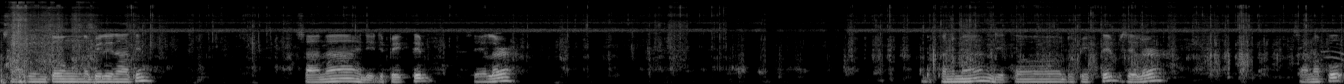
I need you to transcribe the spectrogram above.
din tong nabili natin. Sana hindi defective. Seller. Baka naman, dito defective, seller. Sana po.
